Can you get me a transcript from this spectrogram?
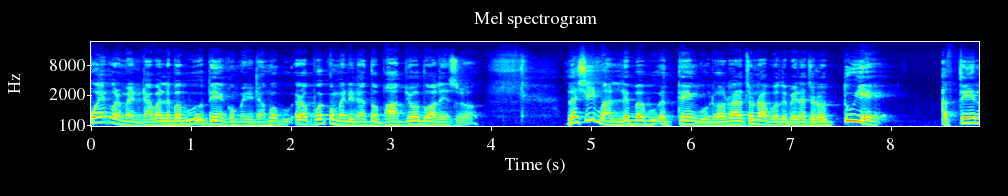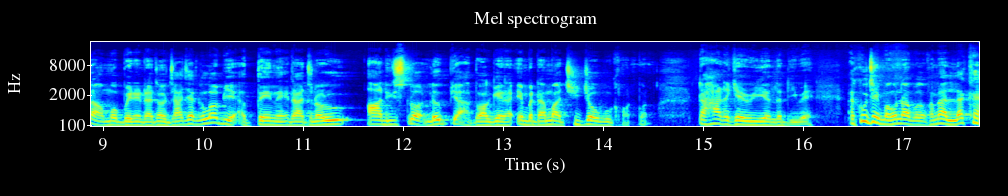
ပွဲ commentator ဘာလီဗာပူးအသင်း commentator မဟုတ်ဘူးအဲ့တော့ပွဲ commentator တော့ဘာပြောသွားလဲဆိုတော့လက်ရှိမှာလီဗာပူးအသင်းကိုတော့ဒါကျွန်တော်ပြောလို့ပဲဒါကျွန်တော်သူ့ရဲ့ အသင်းတော်မဟုတ်ဘဲနဲ့ဒါကြောင့်ဂျာဂျာကလော့ရဲ့အသင်းနဲ့ဒါကျွန်တော်တို့ RD slot လုတ်ပြသွားခဲ့တာအင်ပတန်မှချီးကျုပ်ဖို့ခေါ်တယ်ပေါ့နော်ဒါဟာတကယ် reality ပဲအခုချိန်မှာခုနကပြောခင်ဗျလက်ခံ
